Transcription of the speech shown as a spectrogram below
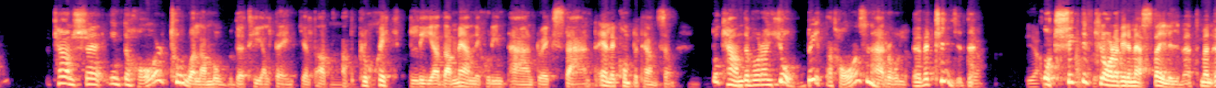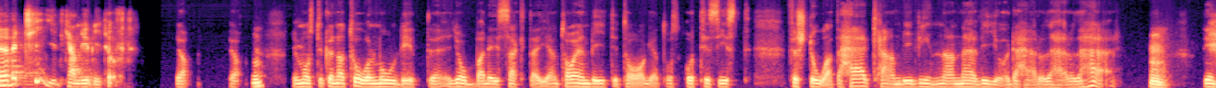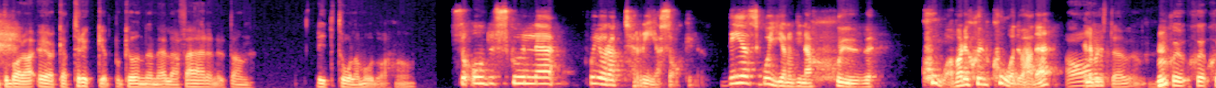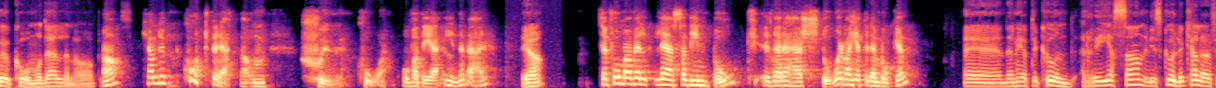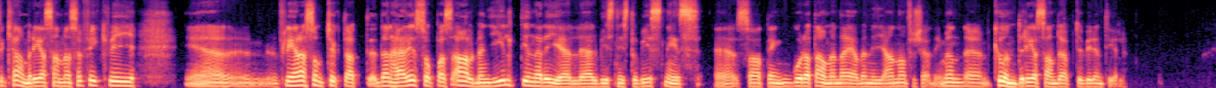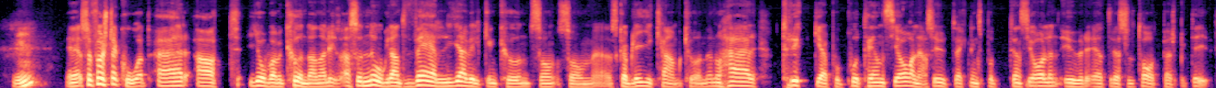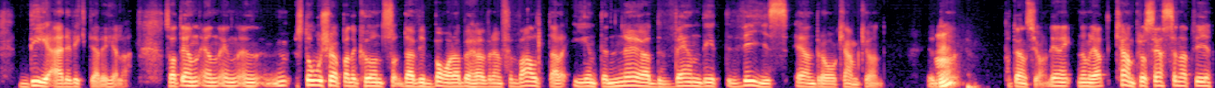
kanske inte har tålamodet helt enkelt att, mm. att projektleda människor internt och externt eller kompetensen. Då kan det vara jobbigt att ha en sån här roll över tid. Ja. Ja. Kortsiktigt klarar vi det mesta i livet, men över tid kan det ju bli tufft. Ja, ja. Mm. Du måste kunna tålmodigt eh, jobba dig sakta igen, ta en bit i taget och, och till sist förstå att det här kan vi vinna när vi gör det här och det här och det här. Mm. Det är inte bara öka trycket på kunden eller affären utan lite tålamod. Ja. Så om du skulle få göra tre saker. Dels gå igenom dina sju K. Var det 7K du hade? Ja, Eller just det. Mm? 7K-modellen. Ja, ja, Kan du kort berätta om 7K och vad det innebär? Ja. Sen får man väl läsa din bok där ja. det här står. Vad heter den boken? Eh, den heter Kundresan. Vi skulle kalla det för Kamresan men så fick vi eh, flera som tyckte att den här är så pass allmängiltig när det gäller business to business eh, så att den går att använda även i annan försäljning. Men Kundresan döpte vi den till. Mm. Så första K är att jobba med kundanalys, alltså noggrant välja vilken kund som, som ska bli KAM-kunden. Och här trycker jag på potentialen, alltså utvecklingspotentialen ur ett resultatperspektiv. Det är det viktiga i det hela. Så att en, en, en, en stor köpande kund som, där vi bara behöver en förvaltare är inte nödvändigtvis en bra kamkund. Utan mm. potential. Det är nummer ett. Kamprocessen, att vi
